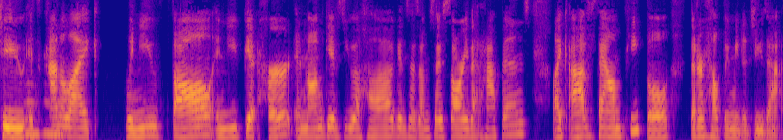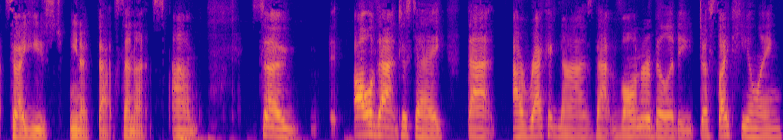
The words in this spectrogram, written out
to, mm-hmm. it's kind of like when you fall and you get hurt and mom gives you a hug and says, I'm so sorry that happens. Like I've found people that are helping me to do that. So I used, you know, that sentence. Um, so all of that to say that I recognize that vulnerability, just like healing,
